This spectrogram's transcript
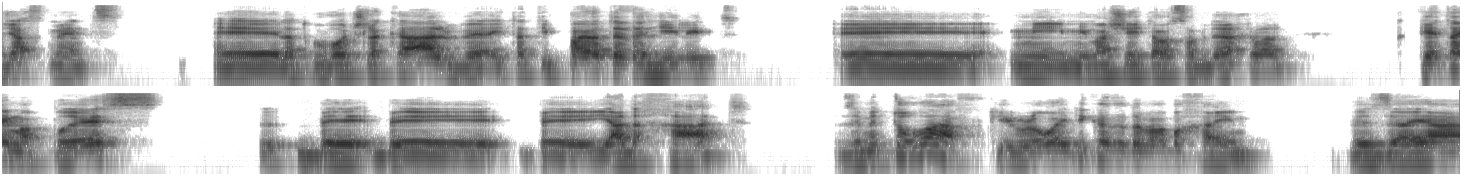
adjustments אה, לתגובות של הקהל והייתה טיפה יותר הילית אה, ממה שהייתה עושה בדרך כלל. קטע עם ה press ב- ב- ביד אחת זה מטורף, כאילו לא ראיתי כזה דבר בחיים. וזה היה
